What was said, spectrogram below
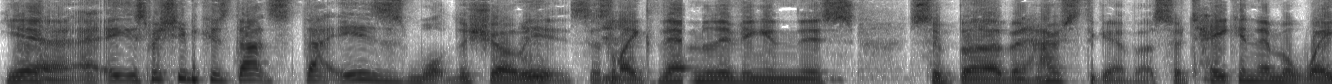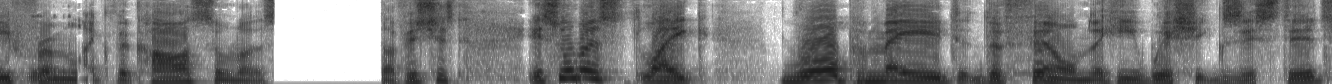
yeah, especially because that's that is what the show is. It's like them living in this suburban house together. So taking them away from like the castle and stuff. It's just it's almost like Rob made the film that he wish existed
